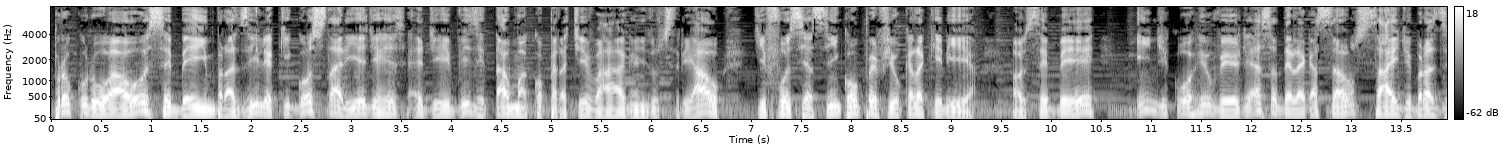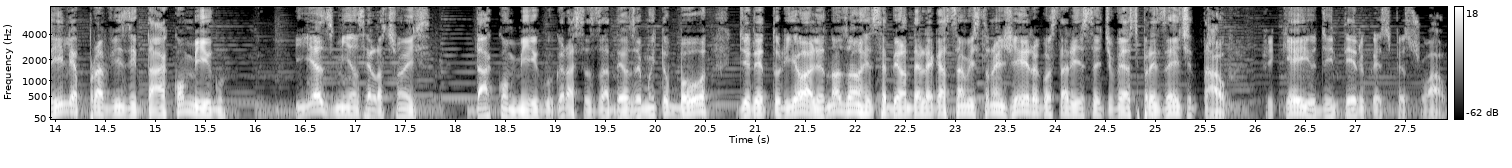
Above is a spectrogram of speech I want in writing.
procurou a OCB em Brasília que gostaria de, de visitar uma cooperativa agroindustrial que fosse assim com o perfil que ela queria. A OCB indicou Rio Verde. Essa delegação sai de Brasília para visitar comigo. E as minhas relações da comigo, graças a Deus, é muito boa. Diretoria, olha, nós vamos receber uma delegação estrangeira, gostaria que você estivesse presente e tal. Fiquei o dia inteiro com esse pessoal.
